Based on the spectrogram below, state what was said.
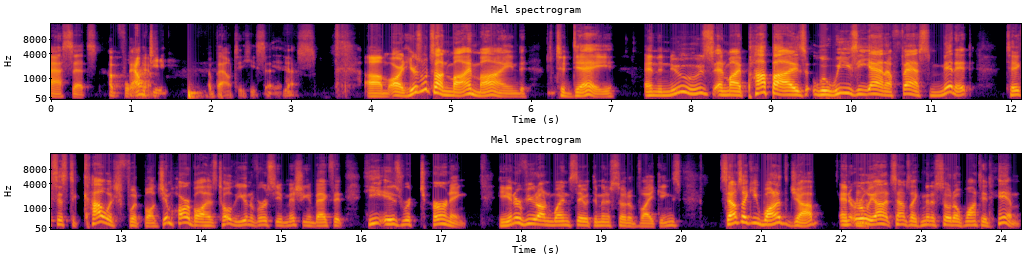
assets A For him. bounty. a bounty, he said. Yeah. Yes. Um, all right, here's what's on my mind today. And the news and my Popeyes Louisiana fast minute takes us to college football. Jim Harbaugh has told the University of Michigan Bags that he is returning. He interviewed on Wednesday with the Minnesota Vikings. Sounds like he wanted the job. And Hmm. early on, it sounds like Minnesota wanted him.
